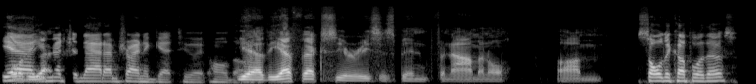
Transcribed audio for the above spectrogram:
yeah, you mentioned that. I'm trying to get to it. Hold on. Yeah, the FX series has been phenomenal. Um, sold a couple of those.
